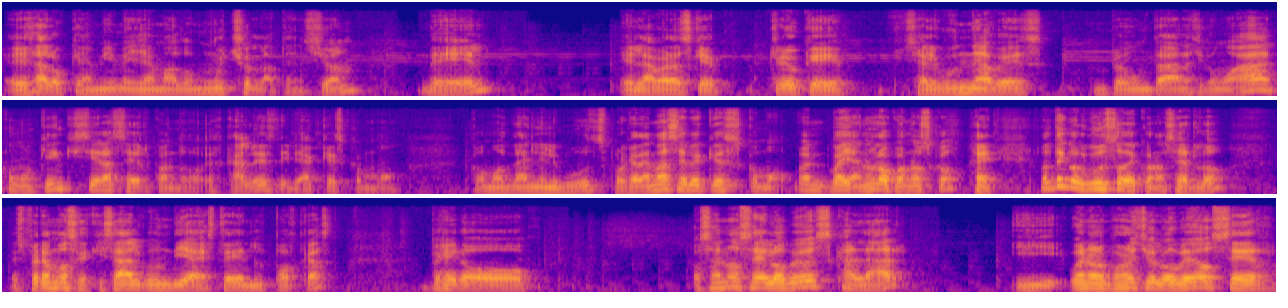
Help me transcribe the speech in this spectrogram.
es algo que a mí me ha llamado mucho la atención de él. Eh, la verdad es que creo que si alguna vez me preguntaban así como, ah, como quién quisiera ser cuando escales, diría que es como, como Daniel Woods, porque además se ve que es como, bueno, vaya, no lo conozco, no tengo el gusto de conocerlo, esperemos que quizá algún día esté en el podcast, pero, o sea, no sé, lo veo escalar y, bueno, por ejemplo, lo veo ser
